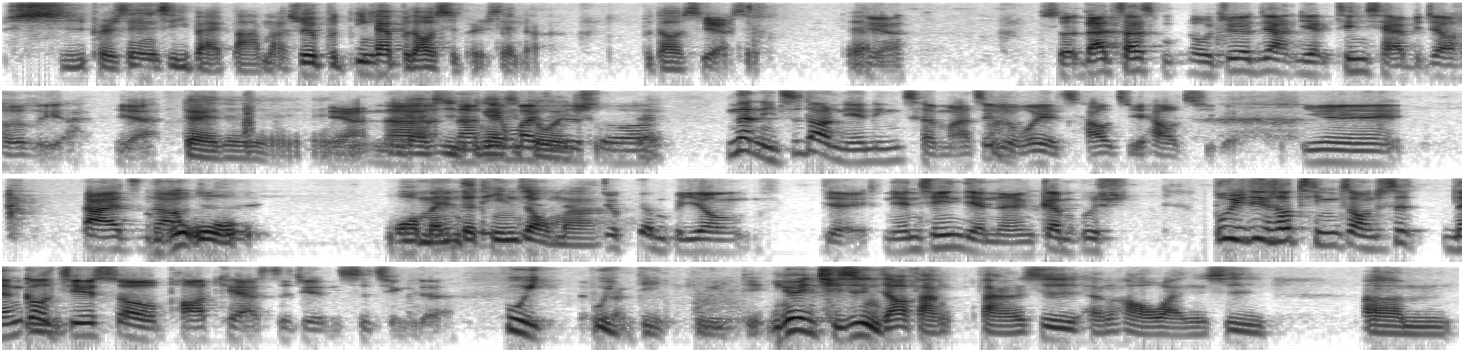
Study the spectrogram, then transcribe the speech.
十 percent 是一百八嘛，所以不应该不到十 percent 啊，不到十 percent，对啊，所以 that's that's 我觉得这样也听起来比较合理啊，Yeah，对对对，Yeah，那那另外就是说，那你知道年龄层吗？这个我也超级好奇的，因为大家知道我。我们的听众吗？就更不用对年轻一点的人更不不一定说听众，就是能够接受 podcast 这件事情的，嗯、不一不一定不一定，因为其实你知道反反而是很好玩的是，嗯，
